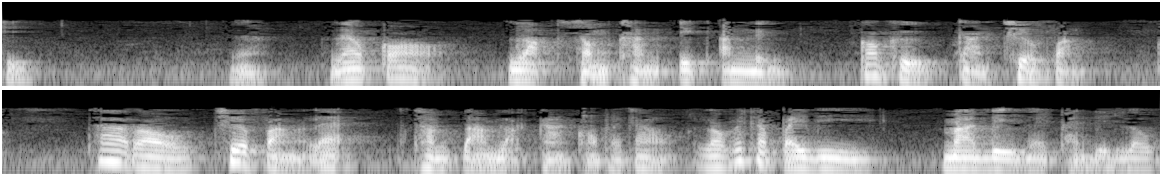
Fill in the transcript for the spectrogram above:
ที่นะแล้วก็หลักสำคัญอีกอันหนึ่งก็คือการเชื่อฟัง ถ้าเราเชื่อฟังและทำตามหลักการของพระเจ้า เราก็จะไปดีมาดีในแผ่นดินโลก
